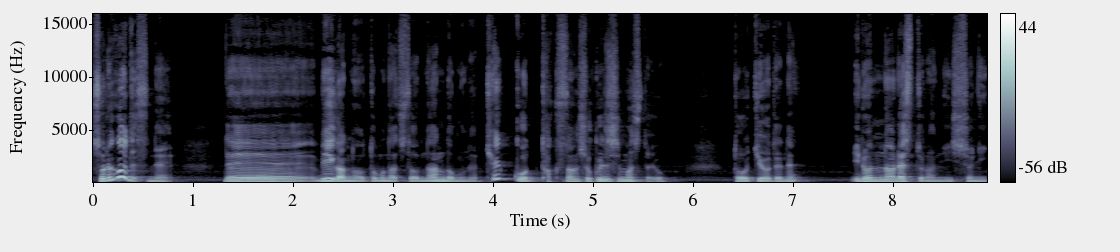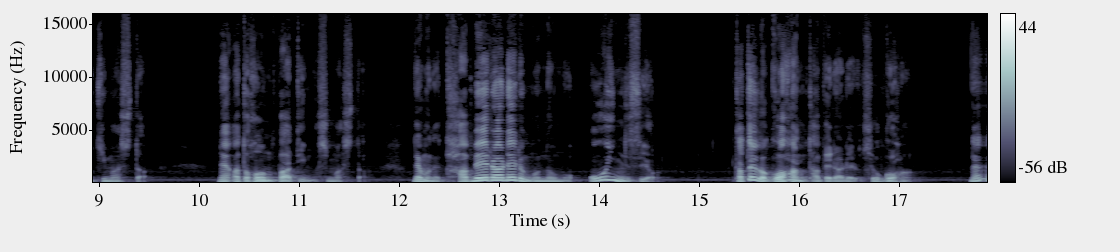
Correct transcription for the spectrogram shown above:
それがですねでビーガンの友達と何度もね結構たくさん食事しましたよ。東京でね。いろんなレストランに一緒に行きました。ねあとホームパーティーもしました。でもね食べられるものも多いんですよ。例えばご飯食べられるでしょ？ご飯。ね。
